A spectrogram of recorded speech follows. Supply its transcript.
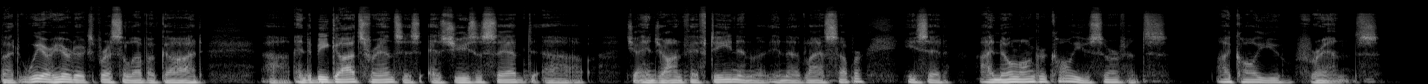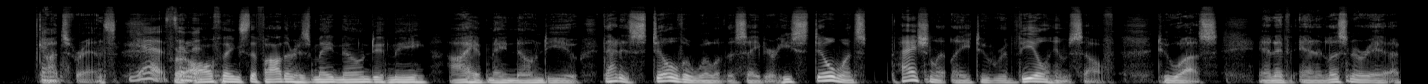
But we are here to express the love of God uh, and to be God's friends, as, as Jesus said uh, in John 15 in, in the Last Supper. He said, I no longer call you servants, I call you friends. God's and, friends. Yes. For all it, things the Father has made known to me, I have made known to you. That is still the will of the Savior. He still wants passionately to reveal himself to us. And if and a listener, a,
